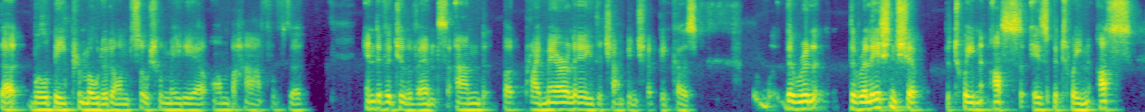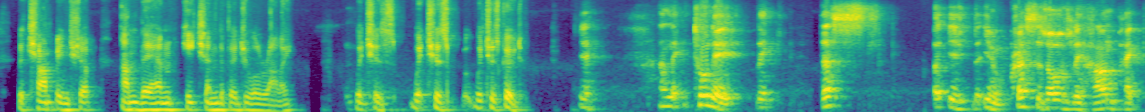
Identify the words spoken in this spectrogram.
that will be promoted on social media on behalf of the individual events and but primarily the championship because the re- the relationship between us is between us the championship and then each individual rally which is which is which is good. Yeah. And like tony like this uh, you know chris has obviously handpicked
